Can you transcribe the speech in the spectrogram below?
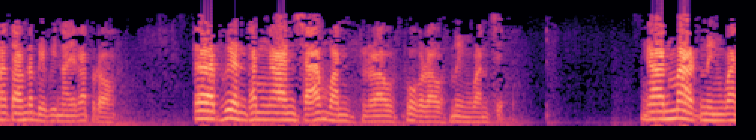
มาตามระเบียบวินัยรับรอง ถ้าเพื่อนทำงานสามวันเราพวกเราหนึ่งวันเสร็จ งานมากหนึ่งวัน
